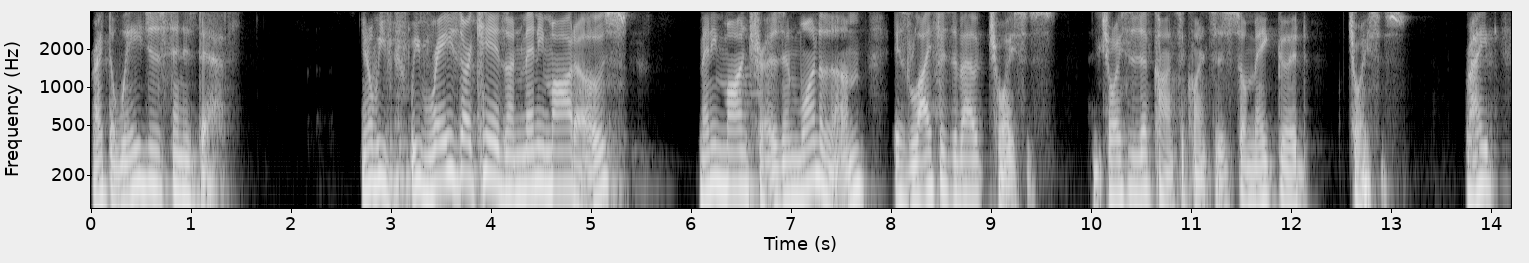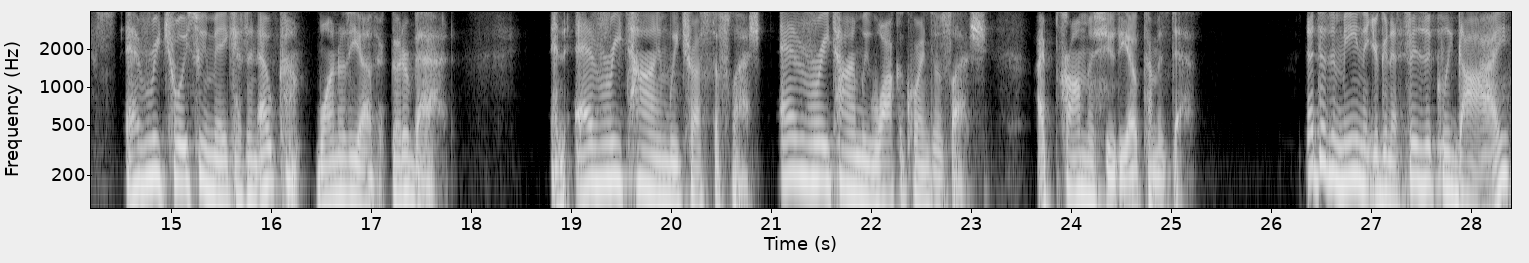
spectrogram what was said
Right? The wages of sin is death. You know, we've, we've raised our kids on many mottos many mantras, and one of them is life is about choices, and choices have consequences, so make good choices, right? Every choice we make has an outcome, one or the other, good or bad. And every time we trust the flesh, every time we walk according to the flesh, I promise you the outcome is death. That doesn't mean that you're going to physically die,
